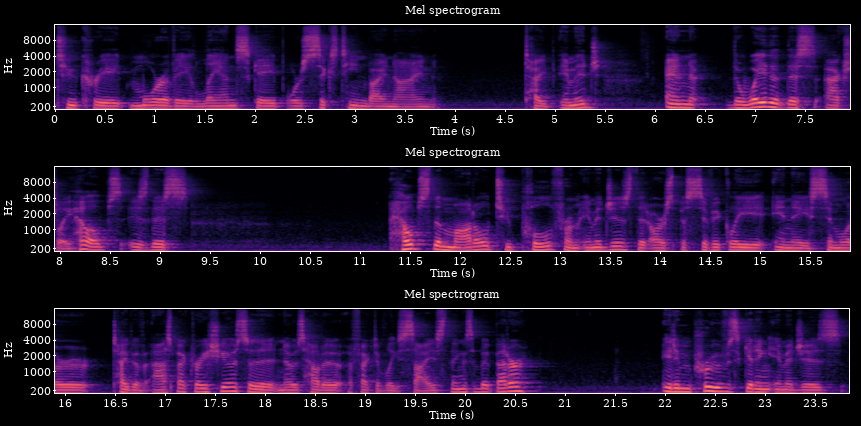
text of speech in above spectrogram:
to create more of a landscape or 16 by 9 type image. And the way that this actually helps is this helps the model to pull from images that are specifically in a similar type of aspect ratio so that it knows how to effectively size things a bit better. It improves getting images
